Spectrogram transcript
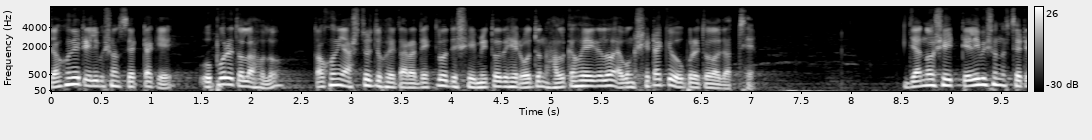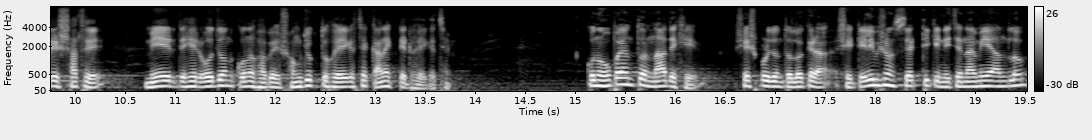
যখনই টেলিভিশন সেটটাকে উপরে তোলা হলো, তখনই আশ্চর্য হয়ে তারা দেখল যে সেই মৃতদেহের ওজন হালকা হয়ে গেল এবং সেটাকে উপরে তোলা যাচ্ছে। যেন সেই টেলিভিশন সেটের সাথে মেয়ের দেহের ওজন কোনোভাবে সংযুক্ত হয়ে গেছে, কানেক্টেড হয়ে গেছে। কোনো উপায়ন্তর না দেখে শেষ পর্যন্ত লোকেরা সেই টেলিভিশন সেটটিকে নিচে নামিয়ে আনলো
